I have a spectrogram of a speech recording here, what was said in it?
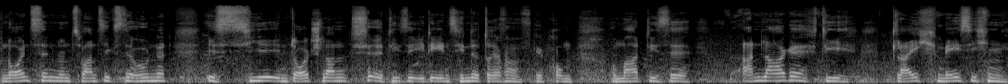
19. und 20. Jahrhundert ist hier in Deutschland äh, diese Idee ins Hintertreffen gekommen und man hat diese Anlage, die gleichmäßigen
